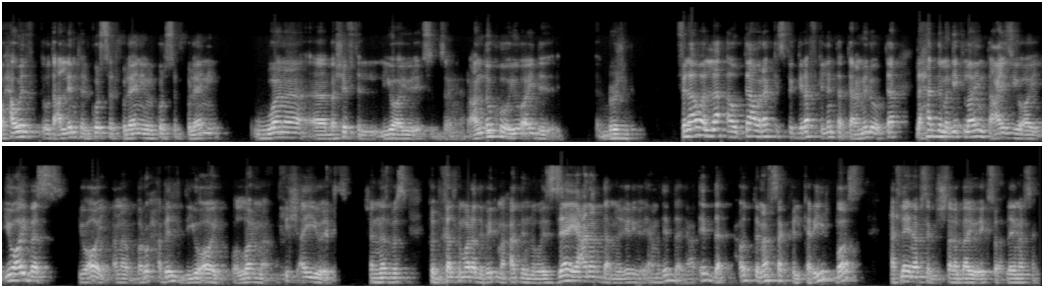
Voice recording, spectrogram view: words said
وحاولت وتعلمت ال course الفلاني وال course الفلاني وأنا آه، بشفت اليو اي يو إكس ديزاينر عندكم يو اي بروجكت في الأول لأ وبتاع وركز في الجرافيك اللي أنت بتعمله وبتاع لحد ما جه كلاينت عايز يو اي يو اي بس يو اي أنا بروح ابيلد يو اي والله ما فيش أي يو إكس عشان الناس بس كنت دخلت مرة ديبيت مع حد إنه إزاي يعني أبدأ من غير يو يعني تبدأ يعني ابدأ. حط نفسك في الكارير باص هتلاقي نفسك بتشتغل بقى يو إكس وهتلاقي نفسك.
